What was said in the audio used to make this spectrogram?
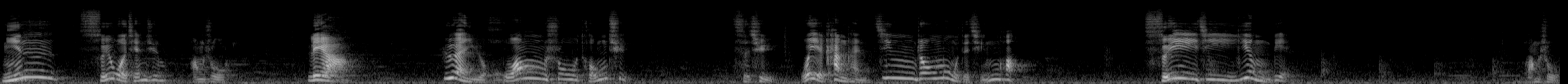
您随我前去吗？皇叔，亮愿与皇叔同去。此去我也看看荆州牧的情况，随机应变。皇叔。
